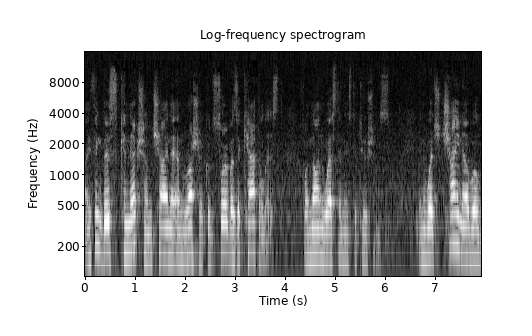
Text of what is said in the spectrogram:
I think this connection, China and Russia, could serve as a catalyst for non-Western institutions, in which China will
